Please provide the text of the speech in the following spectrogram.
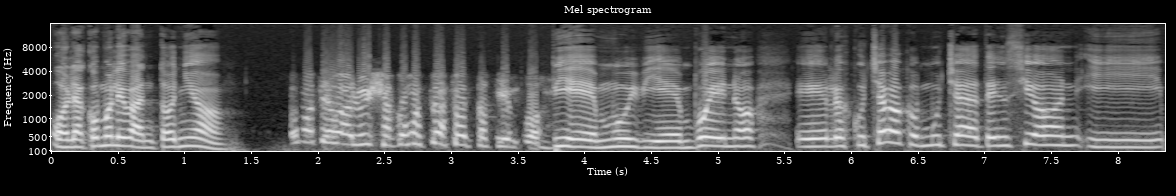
Hola, ¿cómo le va, Antonio? ¿Cómo te va, Luisa? ¿Cómo estás tanto tiempo? Bien, muy bien. Bueno, eh, lo escuchaba con mucha atención y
